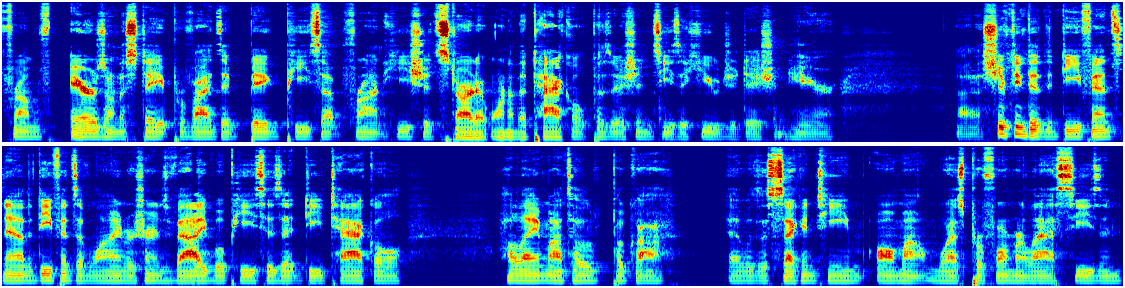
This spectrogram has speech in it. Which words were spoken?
from Arizona State provides a big piece up front. He should start at one of the tackle positions. He's a huge addition here. Uh, shifting to the defense now, the defensive line returns valuable pieces at D tackle. Hale Motu'apuaka that was a second team All Mountain West performer last season.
